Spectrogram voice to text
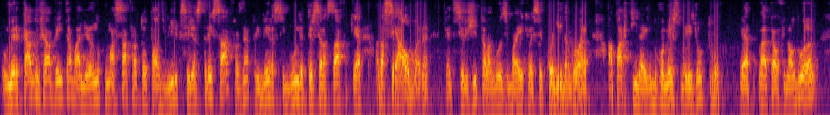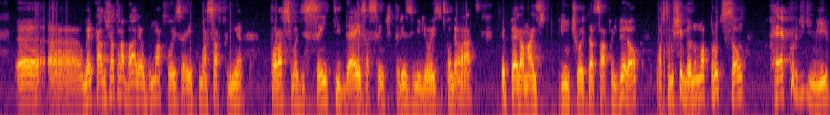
o mercado já vem trabalhando com uma safra total de milho, que seria as três safras, né? A primeira, a segunda e a terceira safra, que é a da Cealba, né? Que é de Sergipe, Alagoas e Bahia, que vai ser colhida agora a partir aí do começo do mês de outubro, é, até o final do ano. Uh, uh, o mercado já trabalha alguma coisa aí com uma safrinha próxima de 110 a 113 milhões de toneladas. Você pega mais 28 da safra de verão, nós estamos chegando numa produção recorde de milho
